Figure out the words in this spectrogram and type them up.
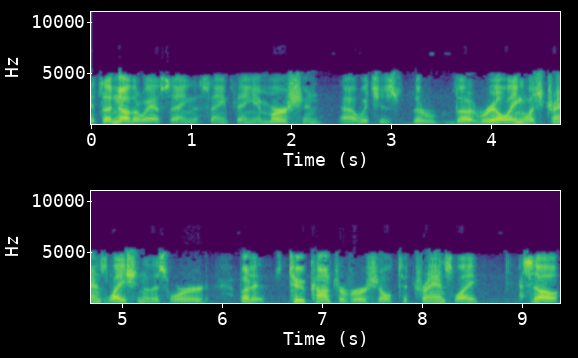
it's another way of saying the same thing, immersion, uh, which is the the real English translation of this word, but it's too controversial to translate. So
